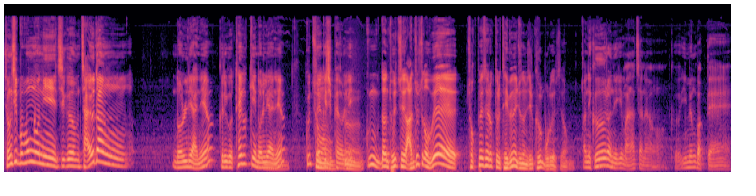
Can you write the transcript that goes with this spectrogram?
정치보복론이 지금 자유당 논리 아니에요? 그리고 태극기 논리 아니에요? 그렇죠. 태극기 집회 논리? 그럼 난 도대체 안철수가 왜 적폐 세력들을 대변해 주는지 그걸 모르겠어요. 아니 그런 얘기 많았잖아요. 그 이명박 때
